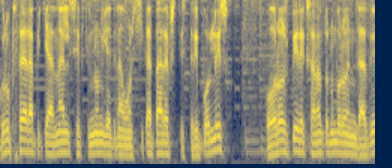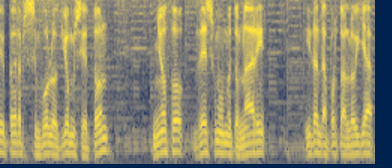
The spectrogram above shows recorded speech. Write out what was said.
Group Therapy και ανάλυση ευθυνών για την αγωνιστική κατάρρευση της Τρίπολης. Ο Ροζ πήρε ξανά το νούμερο 92, υπέγραψε συμβόλο 2,5 ετών. Νιώθω δέσιμο με τον Άρη. Ήταν τα πρώτα λόγια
